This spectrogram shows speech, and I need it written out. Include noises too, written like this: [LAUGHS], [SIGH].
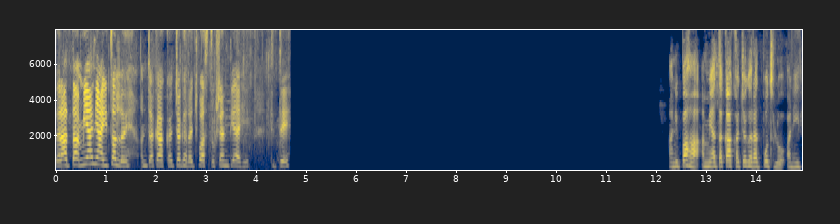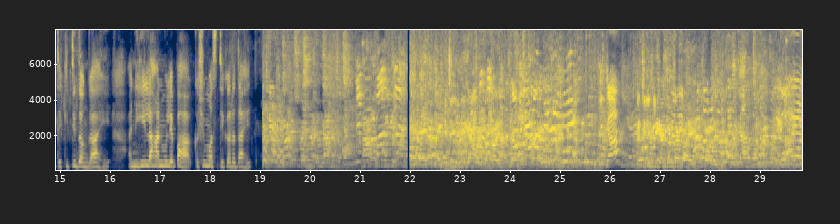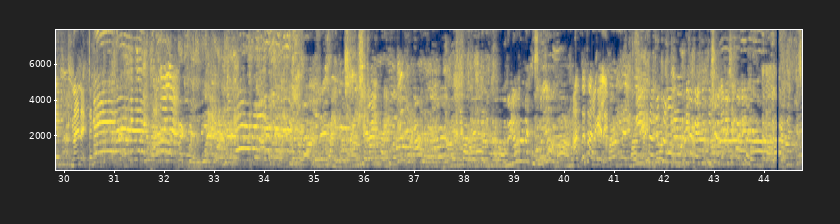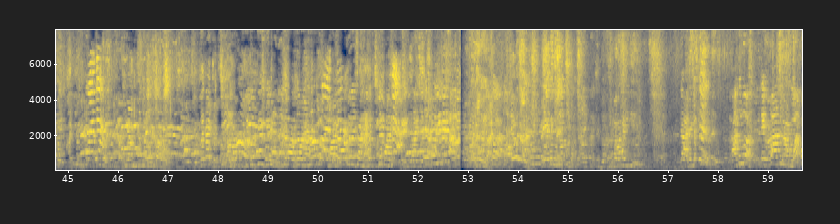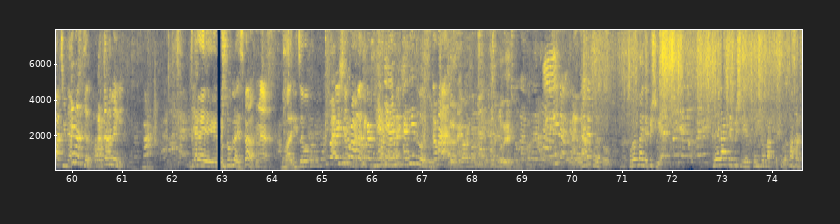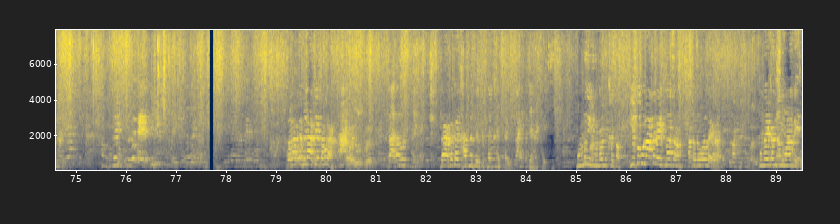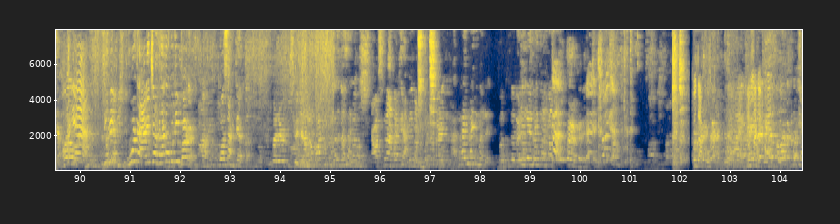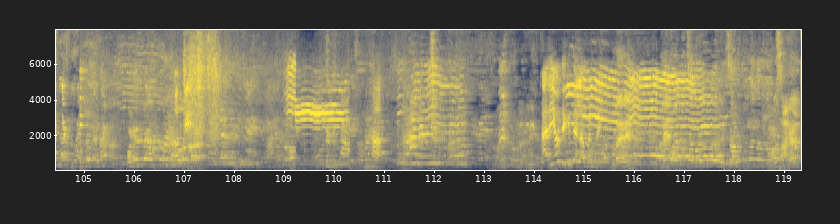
तर आता मी आणि आई चाललोय. आमच्या काकाच्या घराची वास्तुक शांती आहे तिथे. आणि पहा आम्ही आता काकाच्या घरात पोचलो आणि इथे किती दंगा आहे. आणि ही लहान मुले पहा कशी मस्ती करत आहेत. दंगा आहे Oi, भारीच पुरत नाही ते पिशव्या लय लागते पिशवी. कोणतं लागतं? सगळं सामान पिशवी. चला कमी लागते बघा. दादा काय खात नाही फिरकत नाही खायचं आहे. नाही खायचं म्हणून येईल म्हणून मी खातो येतो पुन्हा आता येत ना आता जवळ जायला. पुन्हा एका पिशवी मला देतो उठ आणि चंद्राचा कुठे बघ तुला सांगते आता. तो दाखव. येऊ दे की त्याला पण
